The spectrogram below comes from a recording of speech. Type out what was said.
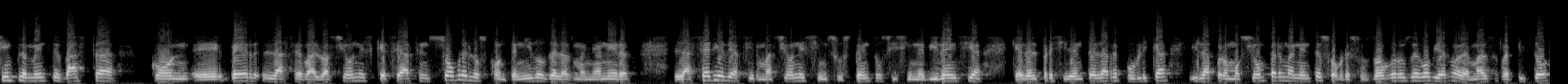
simplemente basta con eh, ver las evaluaciones que se hacen sobre los contenidos de las mañaneras, la serie de afirmaciones sin sustentos y sin evidencia que da el presidente de la República y la promoción permanente sobre sus logros de gobierno, además, repito,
